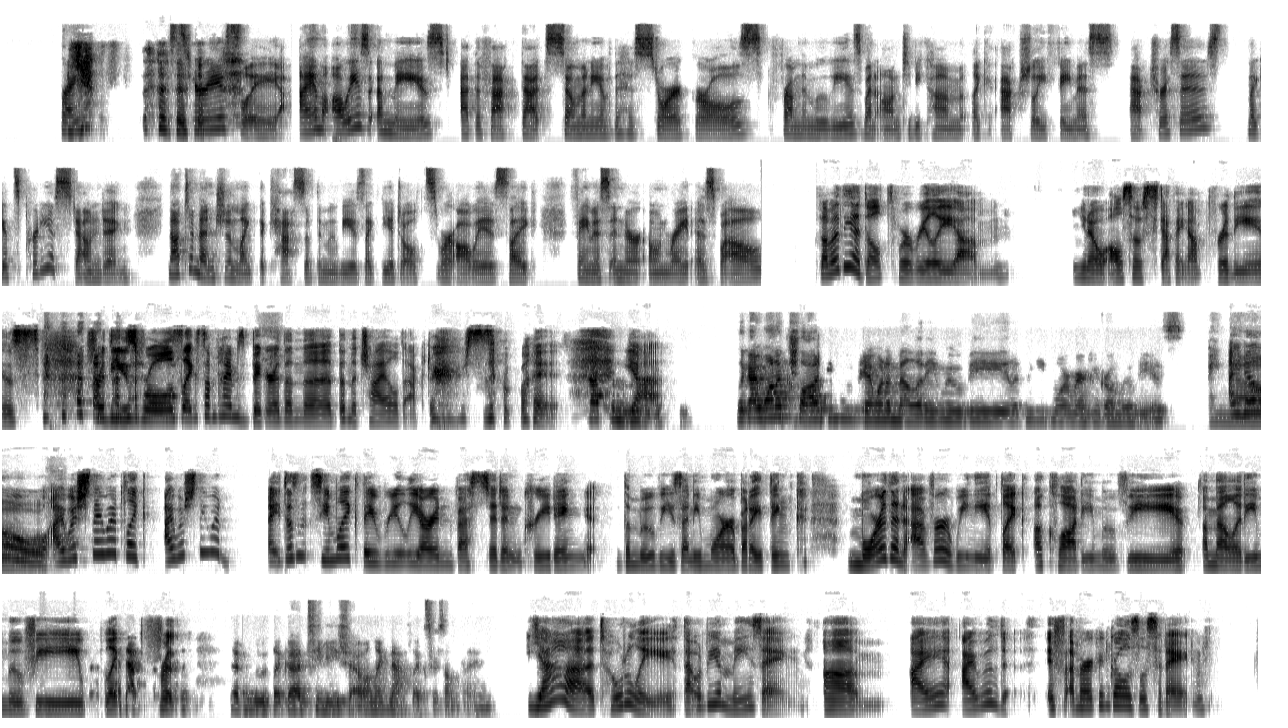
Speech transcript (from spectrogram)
Right? Yes. Seriously, I am always amazed at the fact that so many of the historic girls from the movies went on to become like actually famous actresses. Like it's pretty astounding. Not to mention like the cast of the movies, like the adults were always like famous in their own right as well. Some of the adults were really um you know also stepping up for these for these roles like sometimes bigger than the than the child actors but That's yeah Like I want a Claudia movie, I want a Melody movie. Like we need more American Girl movies. I I know. know. I wish they would like I wish they would it doesn't seem like they really are invested in creating the movies anymore, but I think more than ever we need like a Claudie movie, a Melody movie, like for Netflix, like, like a TV show on like Netflix or something. yeah, totally. That would be amazing. Um I I would if American Girl is listening,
